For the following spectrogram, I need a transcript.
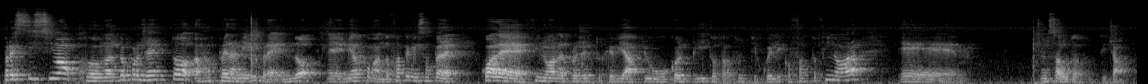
prestissimo con un altro progetto appena mi riprendo e mi raccomando fatemi sapere qual è finora il progetto che vi ha più colpito tra tutti quelli che ho fatto finora e un saluto a tutti, ciao!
